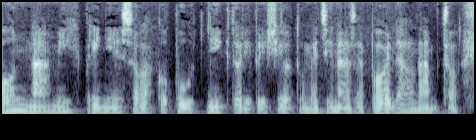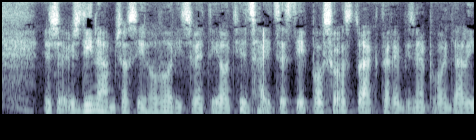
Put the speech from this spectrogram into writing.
on nám ich priniesol ako pútnik, ktorý prišiel tu medzi nás a povedal nám to. Že vždy nám, čo si hovorí Svetý Otec aj cez tie posolstvá, ktoré by sme povedali,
